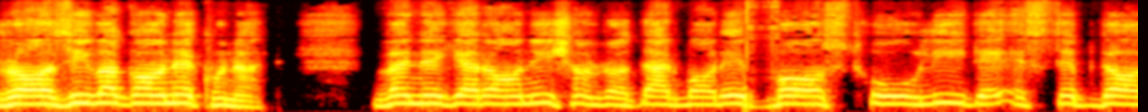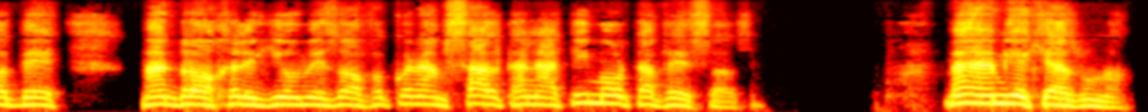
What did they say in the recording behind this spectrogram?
راضی و گانه کند و نگرانیشان را درباره باز تولید استبداد من داخل گیوم اضافه کنم سلطنتی مرتفع سازه من هم یکی از اونا.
